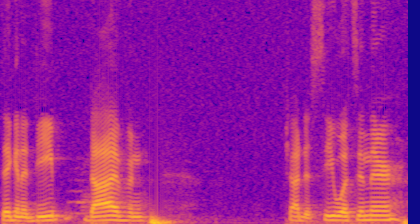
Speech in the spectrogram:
taking a deep dive and tried to see what's in there.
